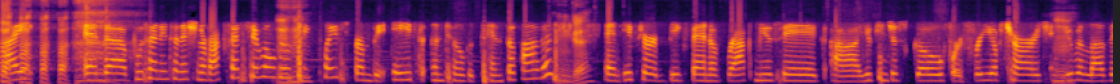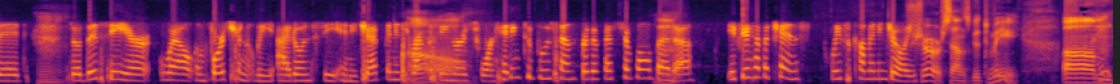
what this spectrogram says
right? And uh, Busan International Rock Festival will Mm-hmm. take place from the 8th until the 10th of August. Okay. And if you're a big fan of rock music, uh, you can just go for free of charge, and Mm. you will love it. So this year, well, unfortunately, I don't see any Japanese rock Oh. singers who are heading to Busan for the festival. But uh, if you have a chance, please come and enjoy. Sure, sounds good to me. Um,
